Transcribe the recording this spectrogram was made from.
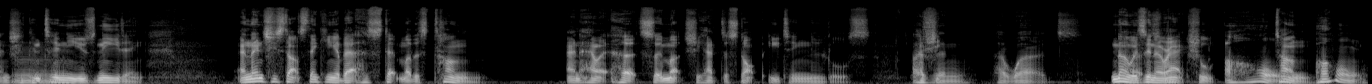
and she continues kneading. And then she starts thinking about her stepmother's tongue and how it hurt so much she had to stop eating noodles. As she- in her words. no, as in her actual Oh. tongue. Oh.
